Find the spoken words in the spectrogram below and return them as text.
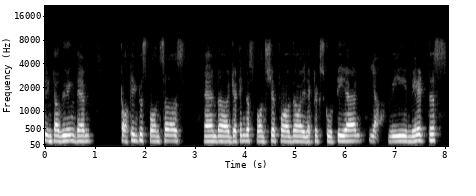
interviewing them, talking to sponsors and uh, getting the sponsorship for the electric scooty and yeah we made this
